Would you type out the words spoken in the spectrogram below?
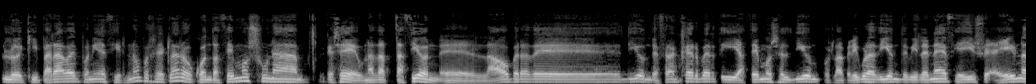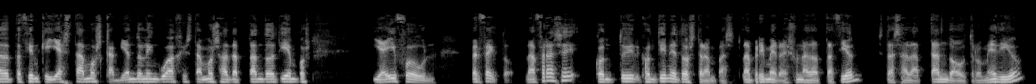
lo equiparaba y ponía a decir, no, pues claro, cuando hacemos una, qué sé, una adaptación, eh, la obra de Dion de Frank Herbert y hacemos el Dion, pues la película Dion de Villeneuve, y ahí, ahí hay una adaptación que ya estamos cambiando lenguaje, estamos adaptando tiempos. Y ahí fue un, perfecto, la frase conti- contiene dos trampas. La primera es una adaptación, estás adaptando a otro medio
